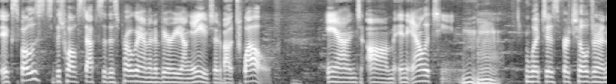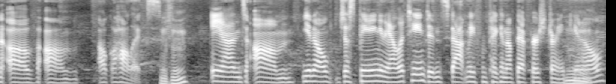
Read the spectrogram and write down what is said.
exposed to the 12 steps of this program at a very young age, at about 12, and um, in Alateen, which is for children of um, alcoholics. And, um, you know, just being in Alateen didn't stop me from picking up that first drink, you know?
